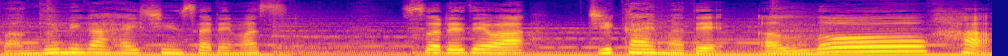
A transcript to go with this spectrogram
番組が配信されます。それでは次回までアローハ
